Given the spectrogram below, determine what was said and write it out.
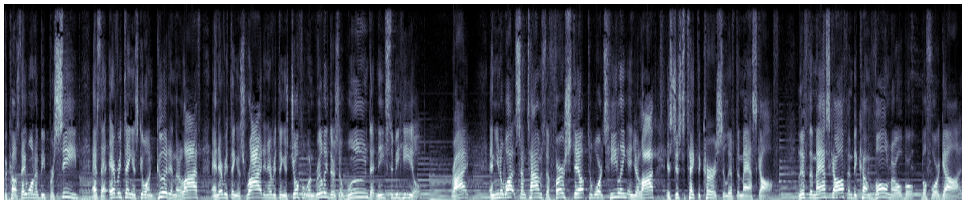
because they want to be perceived as that everything is going good in their life and everything is right and everything is joyful when really there's a wound that needs to be healed, right? And you know what? Sometimes the first step towards healing in your life is just to take the courage to lift the mask off. Lift the mask off and become vulnerable before God.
